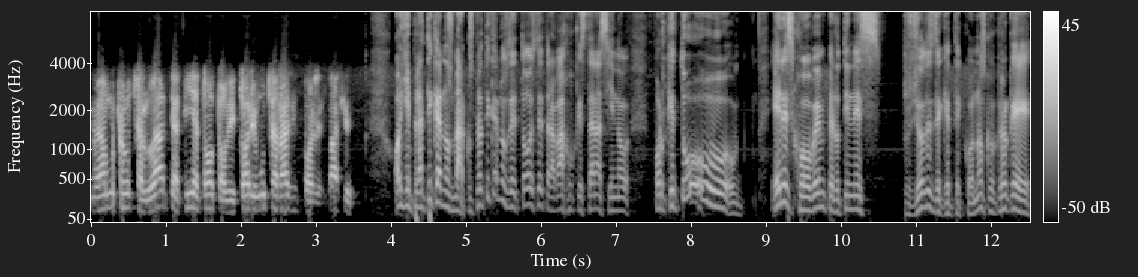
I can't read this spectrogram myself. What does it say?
me da mucho gusto saludarte a ti y a todo tu auditorio. Muchas gracias por el espacio. Oye, platícanos, Marcos, platícanos de todo este trabajo que están haciendo, porque tú eres joven, pero tienes pues yo desde que te conozco, creo que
